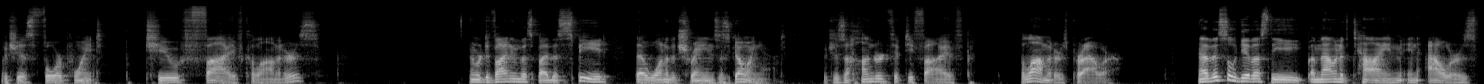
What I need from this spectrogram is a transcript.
which is 4.25 kilometers, and we're dividing this by the speed that one of the trains is going at, which is 155 kilometers per hour. Now this will give us the amount of time in hours,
